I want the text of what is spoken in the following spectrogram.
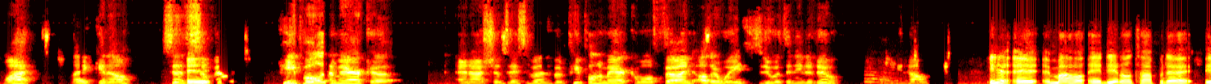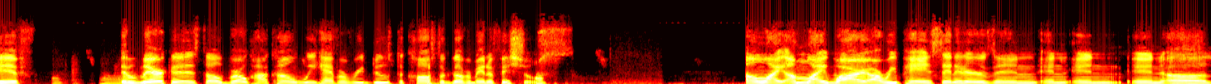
Why? Like you know, so, people in America, and I shouldn't say civilians, but people in America will find other ways to do what they need to do. You know. Yeah, and, and my and then on top of that, if if America is so broke, how come we haven't reduced the cost of government officials? I'm like, I'm like, why are we paying senators and and and and uh,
